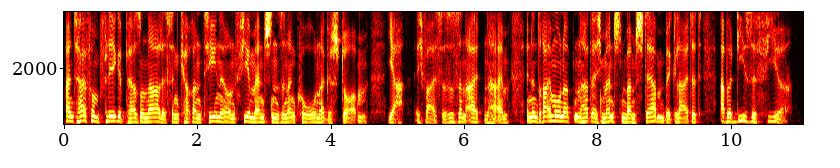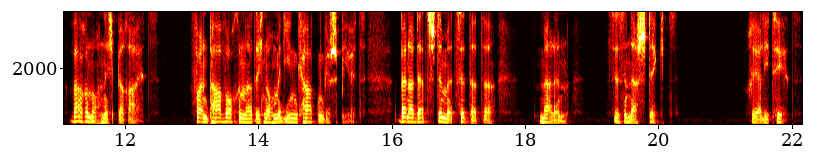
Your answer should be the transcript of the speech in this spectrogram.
Ein Teil vom Pflegepersonal ist in Quarantäne und vier Menschen sind an Corona gestorben. Ja, ich weiß, es ist ein Altenheim. In den drei Monaten hatte ich Menschen beim Sterben begleitet, aber diese vier waren noch nicht bereit. Vor ein paar Wochen hatte ich noch mit ihnen Karten gespielt. Bernadettes Stimme zitterte. Melon, sie sind erstickt. Realität.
